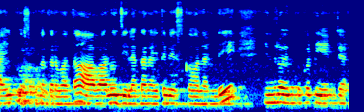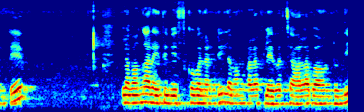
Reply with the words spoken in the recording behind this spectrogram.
ఆయిల్ పోసుకున్న తర్వాత ఆవాలు జీలకర్ర అయితే వేసుకోవాలండి. ఇందులో ఇంకొకటి ఏంటంటే లవంగాలు అయితే వేసుకోవాలండి. లవంగాల ఫ్లేవర్ చాలా బాగుంటుంది.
